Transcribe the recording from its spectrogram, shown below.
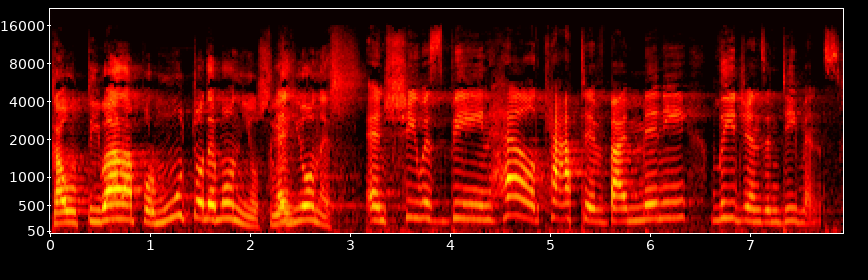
cautivada por muchos demonios, legiones. And she was being held captive by many legions and demons.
